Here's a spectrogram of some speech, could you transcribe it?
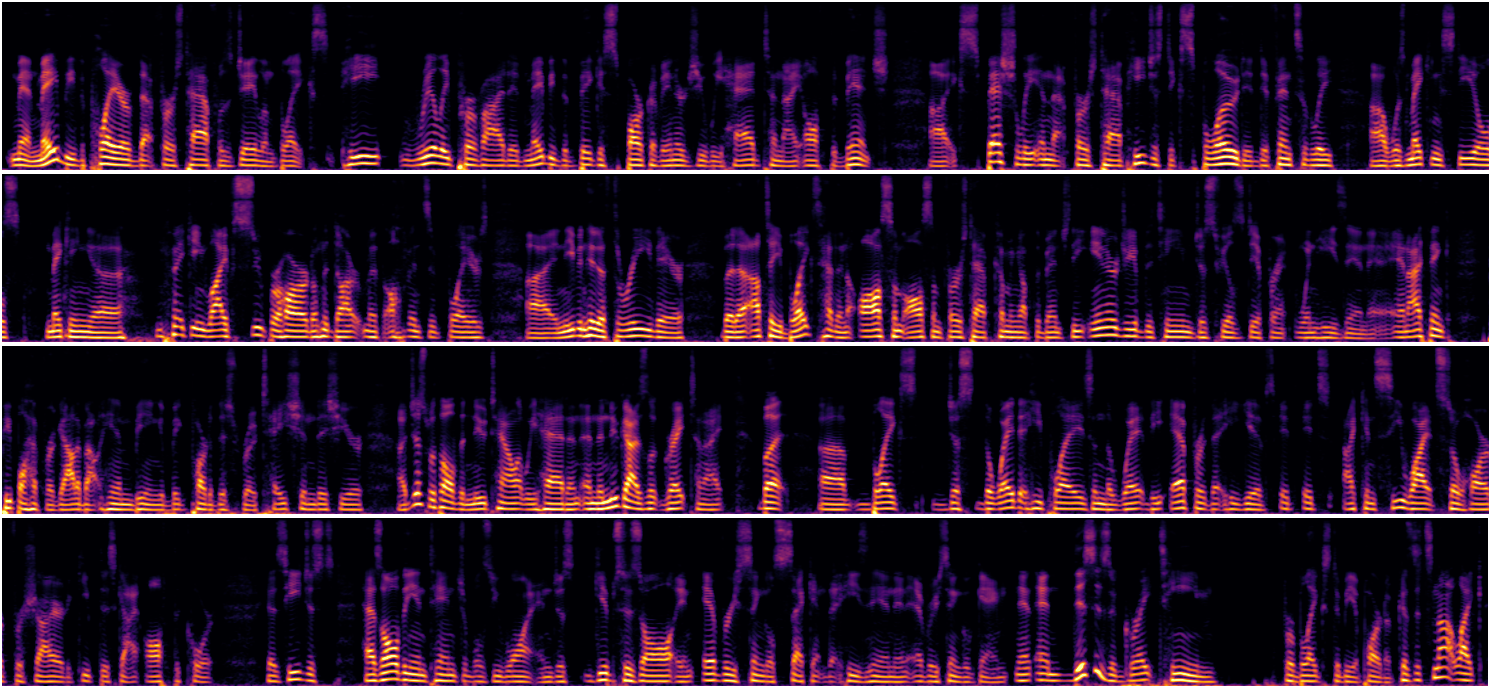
man, maybe the player of that first half was Jaylen Blakes. He really provided maybe the biggest spark of energy we had tonight off the bench, uh, especially in that first half. He just exploded defensively, uh, was making steals, making uh, making life super hard on the Dartmouth offensive players, uh, and even hit a three there. But uh, I'll tell you, Blakes had an awesome, awesome first half coming off the bench. The energy of the team just feels different when he's in. And I think people have forgot about him being a big part of this rotation this year, uh, just with all the new talent we had. And, and the new guys look great tonight. But uh, Blakes just the way that he plays and the way the effort that he gives. It, it's I can see why it's so hard for Scheyer to keep this guy off the court because he just has all the intangibles you want and just gives his all in every single second that he's in in every single game. And and this is a great team for Blakes to be a part of because it's not like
